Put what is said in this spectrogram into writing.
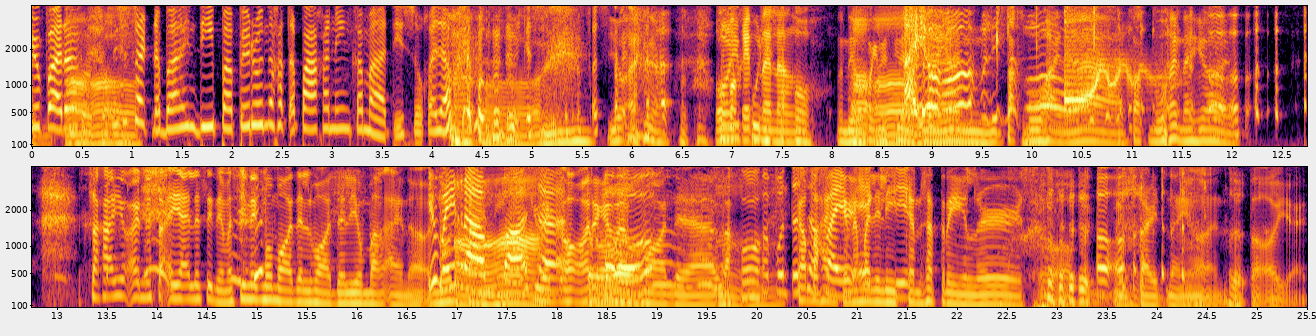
yung parang, Oo. nasa-start na ba? Hindi pa, pero nakatapakan na yung kamatis. So, kailangan mo mag-movie kasi yung ano, Umakit na ng- ako. Hindi mo pag sinabi Ay, na oo, yan, takbuhan na. Takbuhan na yun. Tsaka yung ano sa Ayala Cinema, si nagmo-model-model yung mga ano. Yung may logo. ramba sa... Oo, nag-model. Ako, Papunta sa kabahan fire ka na malilate exit. ka na sa trailers. So, pag start na yun. Totoo yan.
